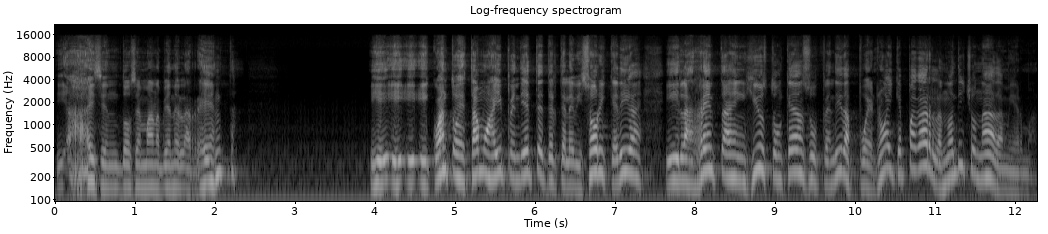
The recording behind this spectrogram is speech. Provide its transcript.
y ay, si en dos semanas viene la renta. Y, y, cuántos estamos ahí pendientes del televisor y que digan, y las rentas en Houston quedan suspendidas. Pues no hay que pagarlas, no han dicho nada, mi hermano.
